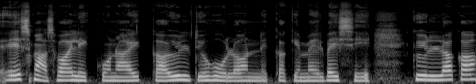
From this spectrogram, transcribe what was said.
et esmasvalikuna ikka üldjuhul on ikkagi meil vesi, küll aga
